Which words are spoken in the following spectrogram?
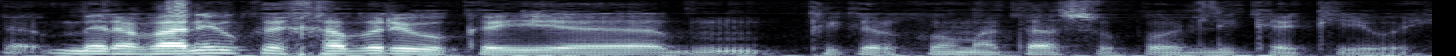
مهرباني وکړئ خبرې وکړئ فکر کوم تاسو په لیکه کې وي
